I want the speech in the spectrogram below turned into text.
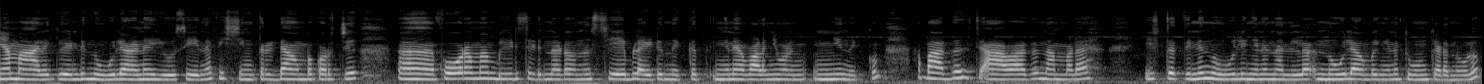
ഞാൻ മാലയ്ക്ക് വേണ്ടി നൂലാണ് യൂസ് ചെയ്യുന്നത്. ഫിഷിംഗ് ത്രെഡ് ആകുമ്പോൾ കുറച്ച് ഫോർ എം എം ബീഡ്സ് ഇടുന്നിടം ഒന്ന് സ്റ്റേബിളായിട്ട് നിൽക്ക ഇങ്ങനെ വളഞ്ഞു വളഞ്ഞ് നിൽക്കും അപ്പോൾ അത് ആവാതെ നമ്മുടെ ഇഷ്ടത്തിന് നൂലിങ്ങനെ നല്ല നൂലാകുമ്പോൾ ഇങ്ങനെ തൂങ്ങിക്കിടന്നോളും.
